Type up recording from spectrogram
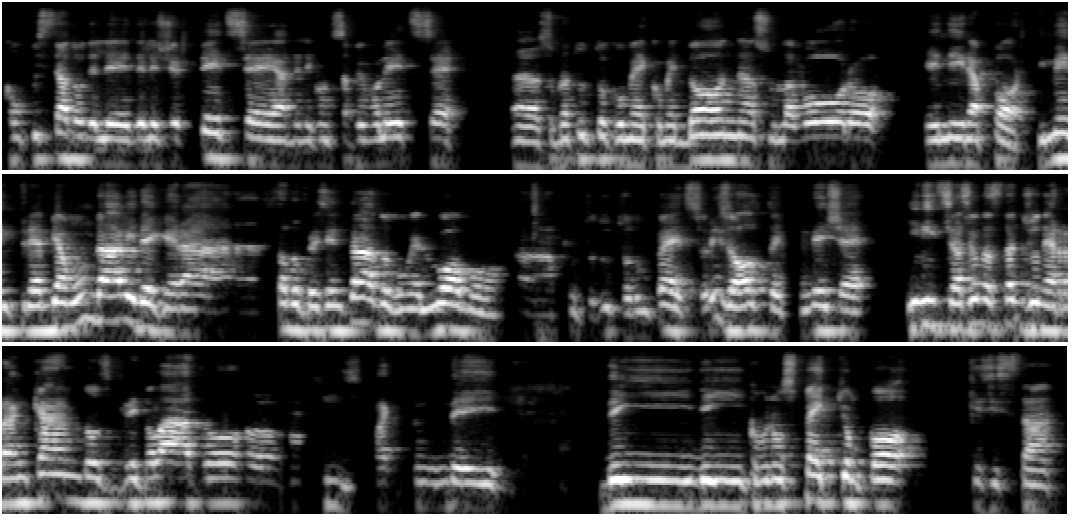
conquistato delle, delle certezze, ha delle consapevolezze, uh, soprattutto come, come, donna, sul lavoro e nei rapporti, mentre abbiamo un Davide che era stato presentato come l'uomo uh, appunto tutto d'un pezzo risolto e invece inizia la seconda stagione arrancando, sgretolato, dei, dei, dei, come uno specchio un po' che si sta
